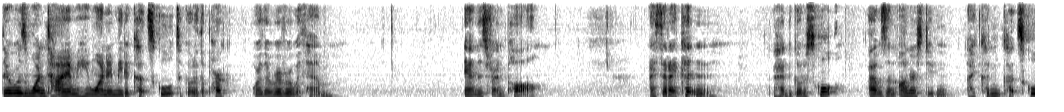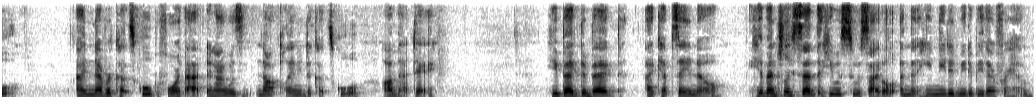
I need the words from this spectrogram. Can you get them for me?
There was one time he wanted me to cut school to go to the park or the river with him and his friend Paul. I said I couldn't. I had to go to school. I was an honor student. I couldn't cut school. I never cut school before that, and I was not planning to cut school on that day. He begged and begged. I kept saying no. He eventually said that he was suicidal and that he needed me to be there for him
